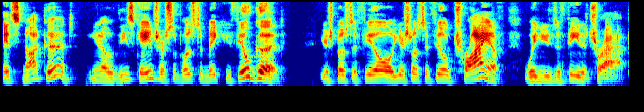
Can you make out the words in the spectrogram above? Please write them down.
it's not good. You know, these games are supposed to make you feel good. You're supposed to feel you're supposed to feel triumph when you defeat a trap,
